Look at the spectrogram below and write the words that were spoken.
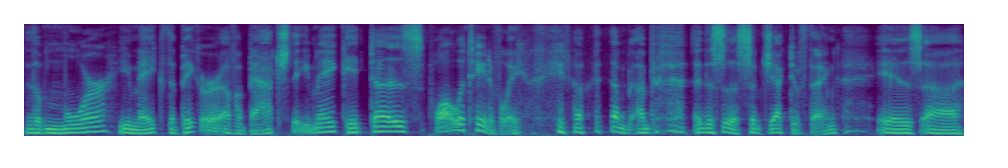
the more you make, the bigger of a batch that you make, it does qualitatively. You know, I'm, I'm, this is a subjective thing. Is uh,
